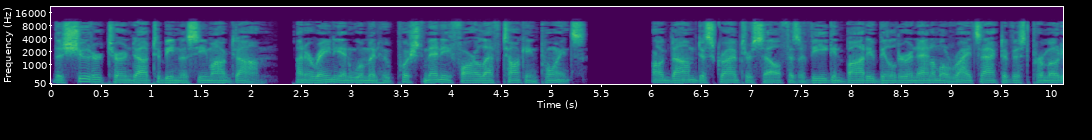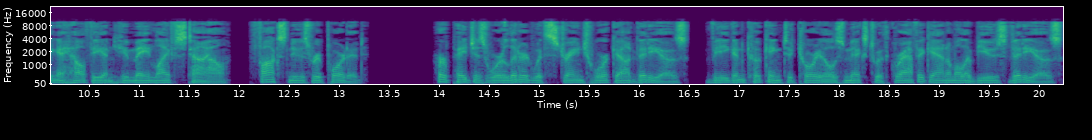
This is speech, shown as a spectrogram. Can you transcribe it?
the shooter turned out to be Nasim Aghdam, an Iranian woman who pushed many far-left talking points. Aghdam described herself as a vegan bodybuilder and animal rights activist promoting a healthy and humane lifestyle, Fox News reported. Her pages were littered with strange workout videos, vegan cooking tutorials mixed with graphic animal abuse videos,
